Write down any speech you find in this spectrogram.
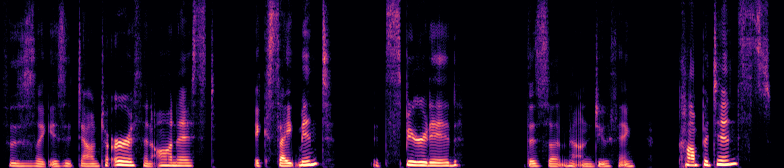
So this is like, is it down to earth and honest? Excitement, it's spirited. This is a Mountain Dew thing. Competence,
